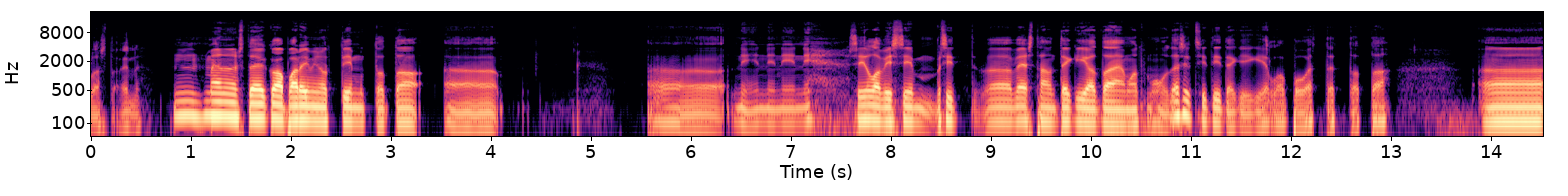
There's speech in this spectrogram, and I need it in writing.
vastaan ennen. Mm, mä en nähnyt sitä ekaa pari minuuttia, mutta tota, ää, ää, niin, niin, niin, niin. Silloin vissiin sit ää, West Ham teki jotain, mutta muuten sit City tekikin lopun, että et, tota, ää,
